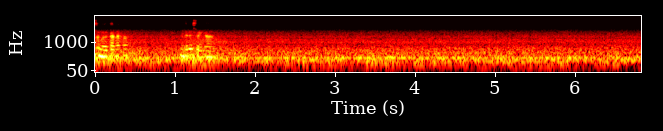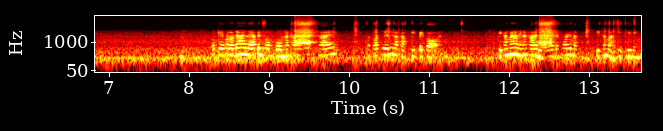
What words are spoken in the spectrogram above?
เสมอกันนะคะมันจะได้สวยงามโอเคพอเราได้แล้วเป็นทรงกลมนะคะ ใช้สกอตเทปนี่แหละค่ะปิดไปก่อนปิดข้างหน้านี้นะคะเดี๋ยวเราจะค่อยมาปิดข้างหลังอีกทีนึง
